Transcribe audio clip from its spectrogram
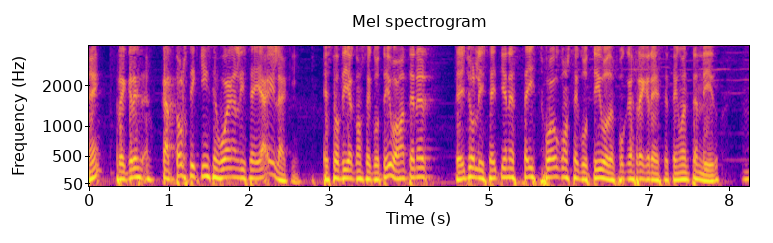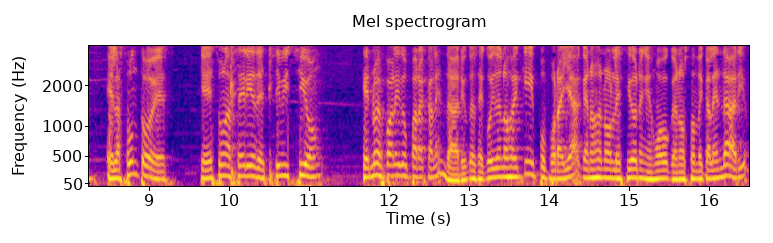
¿Eh? Regresa, 14 y 15 juegan Licey y Águila aquí. Esos días consecutivos. Van a tener, de hecho, Licey tiene seis juegos consecutivos después que regrese, tengo entendido. El asunto es que es una serie de exhibición que no es válido para calendario, que se cuiden los equipos por allá, que no se nos lesionen en juegos que no son de calendario.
